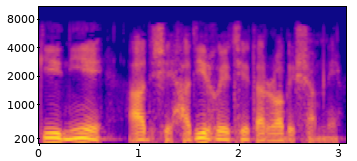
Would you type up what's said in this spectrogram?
কি নিয়ে আজ সে হাজির হয়েছে তার রবের সামনে।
